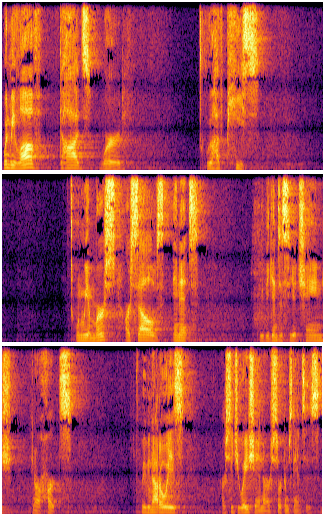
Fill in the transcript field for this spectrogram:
When we love God's word, we will have peace. When we immerse ourselves in it, we begin to see a change in our hearts. Maybe not always our situation, our circumstances,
